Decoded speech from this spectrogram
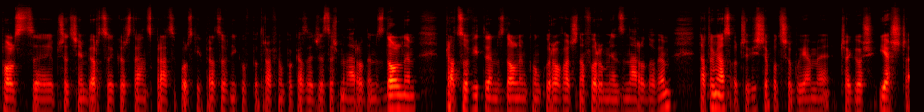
polscy przedsiębiorcy, korzystając z pracy polskich pracowników, potrafią pokazać, że jesteśmy narodem zdolnym, pracowitym, zdolnym konkurować na forum międzynarodowym. Natomiast oczywiście potrzebujemy czegoś jeszcze.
